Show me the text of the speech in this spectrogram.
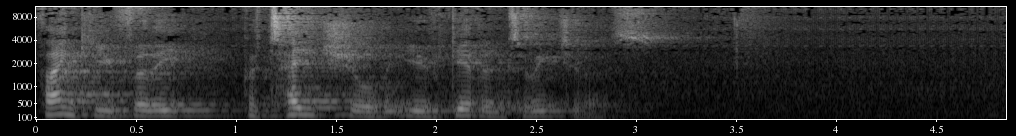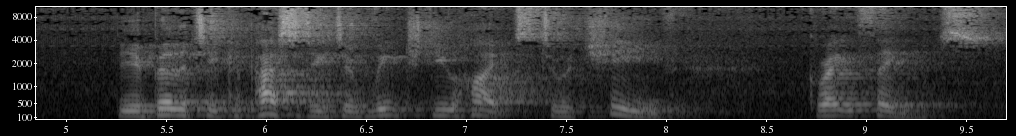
Thank you for the potential that you've given to each of us. The ability, capacity to reach new heights, to achieve great things.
